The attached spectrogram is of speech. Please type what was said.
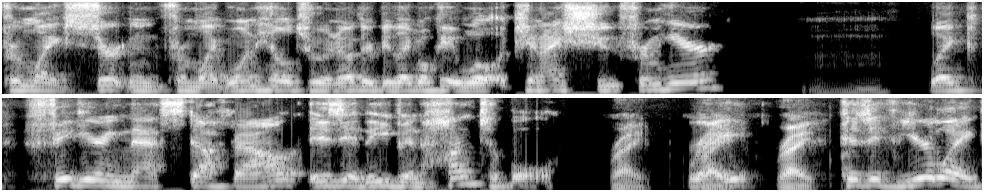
from like certain from like one hill to another. Be like, okay, well, can I shoot from here? Mhm. Like figuring that stuff out. Is it even huntable? Right. Right? Right. Because if you're like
